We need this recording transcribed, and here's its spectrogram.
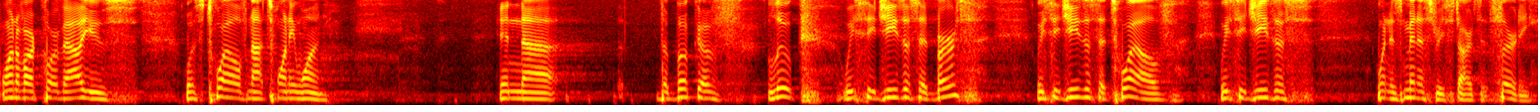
one of our core values was 12, not 21. In uh, the book of Luke, we see Jesus at birth, we see Jesus at 12, we see Jesus when his ministry starts at 30.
